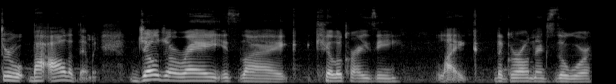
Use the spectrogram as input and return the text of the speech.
through by all of them. Jojo Ray is like killer crazy, like the girl next door.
